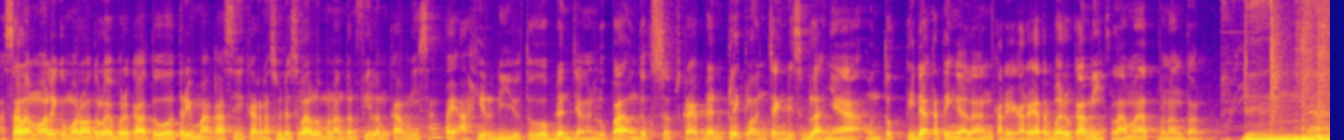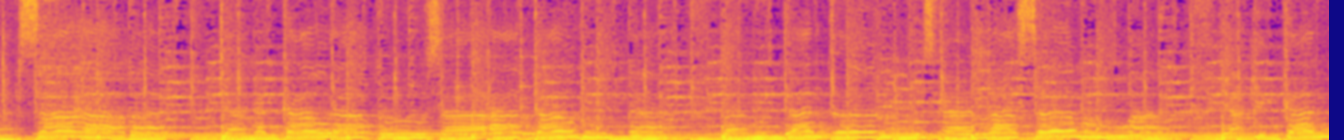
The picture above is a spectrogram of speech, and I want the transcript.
Assalamualaikum warahmatullahi wabarakatuh. Terima kasih karena sudah selalu menonton film kami sampai akhir di YouTube dan jangan lupa untuk subscribe dan klik lonceng di sebelahnya untuk tidak ketinggalan karya-karya terbaru kami. Selamat menonton. Dengar sahabat, jangan kau rapuh saat kau Bangun dan teruskanlah semua Yakinkan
